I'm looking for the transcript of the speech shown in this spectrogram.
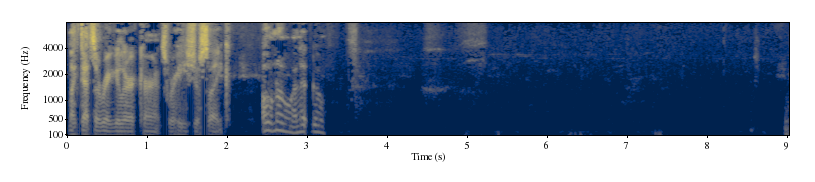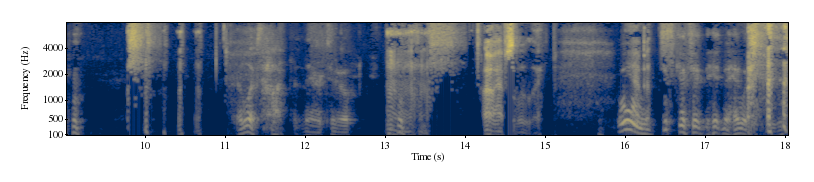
Like that's a regular occurrence where he's just like, "Oh no, I let go." it looks hot there too. Mhm. Oh, absolutely. Ooh, Yeah, but- just gets hit, hit in the head with.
